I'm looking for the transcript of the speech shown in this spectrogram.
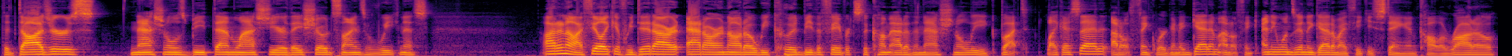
The Dodgers, Nationals beat them last year. They showed signs of weakness. I don't know. I feel like if we did our at Arenado, we could be the favorites to come out of the National League. But like I said, I don't think we're gonna get him. I don't think anyone's gonna get him. I think he's staying in Colorado.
